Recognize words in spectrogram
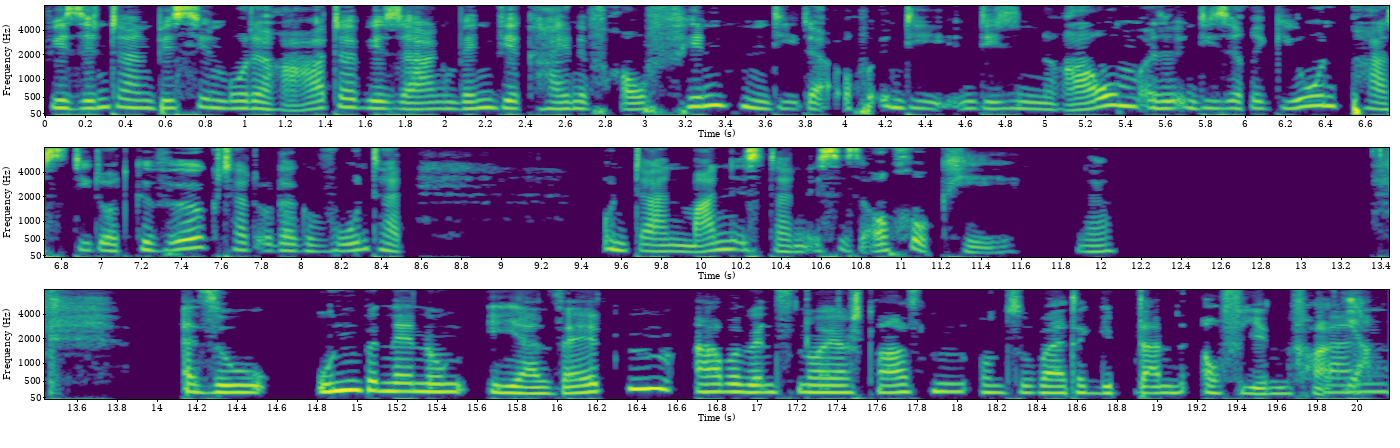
wir sind da ein bisschen moderater. Wir sagen, wenn wir keine Frau finden, die da auch in die in diesen Raum, also in diese Region passt, die dort gewirkt hat oder gewohnt hat, und da ein Mann ist, dann ist es auch okay. Also Unbenennung eher selten, aber wenn es neue Straßen und so weiter gibt, dann auf jeden Fall. Dann,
